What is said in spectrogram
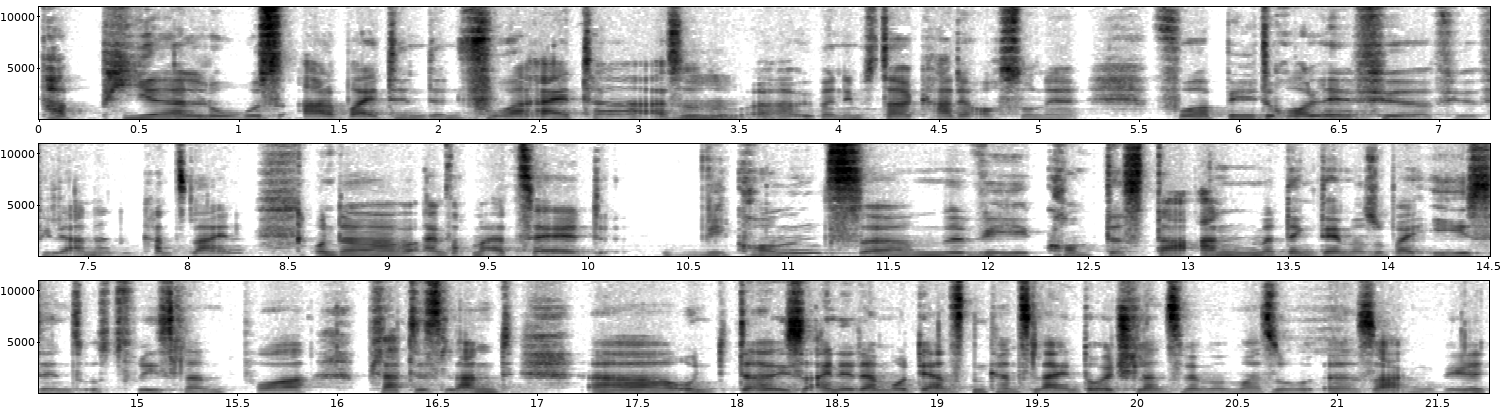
papierlos arbeitenden Vorreiter. Also mhm. du äh, übernimmst da gerade auch so eine Vorbildrolle für, für viele andere Kanzleien. Und da einfach mal erzählt, wie kommt's? Ähm, wie kommt das da an? Man denkt ja immer so bei Esens, Ostfriesland, Por, plattes Land. Äh, und da ist eine der modernsten Kanzleien Deutschlands, wenn man mal so äh, sagen will.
